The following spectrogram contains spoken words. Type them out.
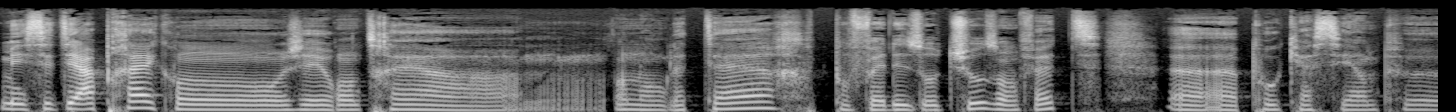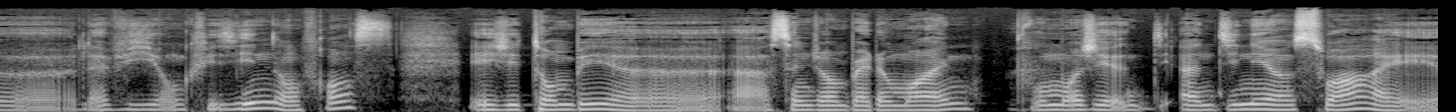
Mais c'était après quand j'ai rentré en Angleterre pour faire des les autres choses en fait euh, pour casser un peu euh, la vie en cuisine en France. Et j'ai tombé euh, à St. John Bread and Wine pour manger un, dîner un soir et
